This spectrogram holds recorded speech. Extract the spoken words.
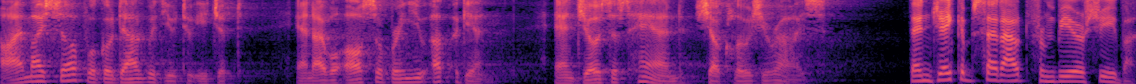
I myself will go down with you to Egypt, and I will also bring you up again, and Joseph's hand shall close your eyes. Then Jacob set out from Beer-sheba.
